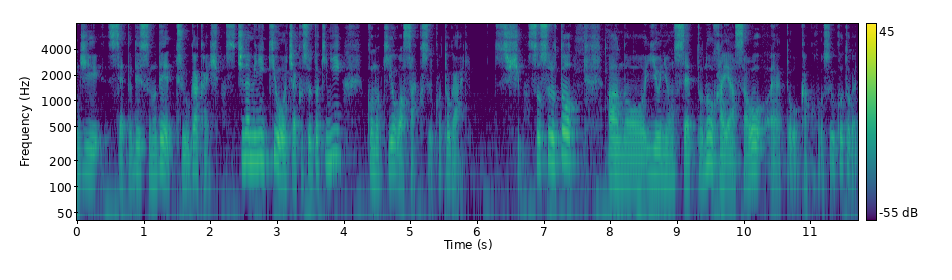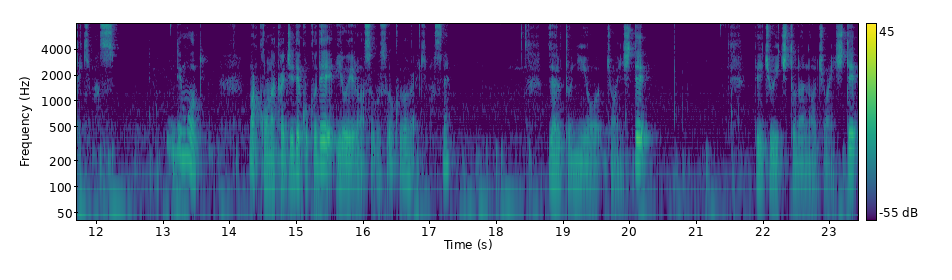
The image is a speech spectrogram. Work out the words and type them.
じセットですので、true が返します。ちなみに Q をチェックするときに、この Q をサックすることがありします。そうすると、あの、ユニオンセットの速さを、えっと、確保することができます。でも、まあ、こんな感じで、ここでいろいろな遊ぶすることができますね。0と2をジョインして、で、11と7をジョインして、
